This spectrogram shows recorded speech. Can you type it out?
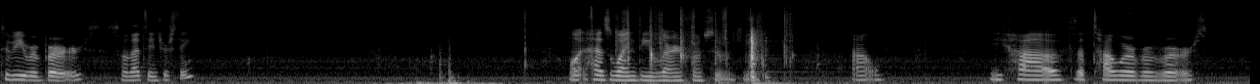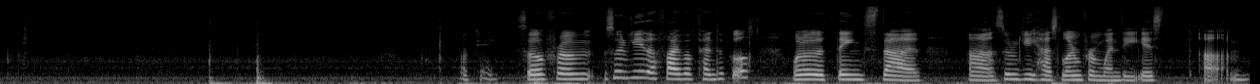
to be reversed, so that's interesting. What has Wendy learned from Seulgi? Ow we have the tower reverse. Okay, so from Seulgi, the Five of Pentacles, one of the things that uh, Seulgi has learned from Wendy is um,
